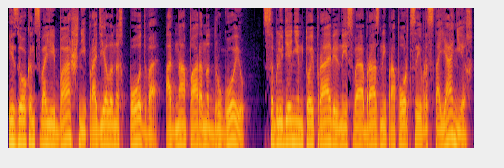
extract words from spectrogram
Из окон своей башни, проделанных по два, одна пара над другою, с соблюдением той правильной и своеобразной пропорции в расстояниях,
